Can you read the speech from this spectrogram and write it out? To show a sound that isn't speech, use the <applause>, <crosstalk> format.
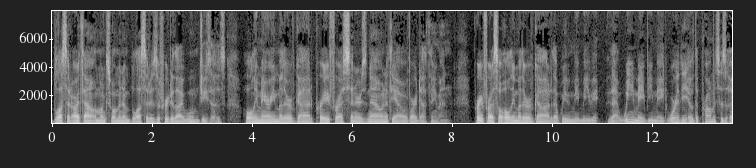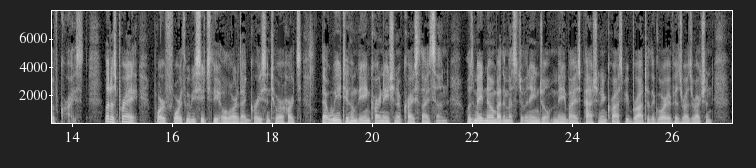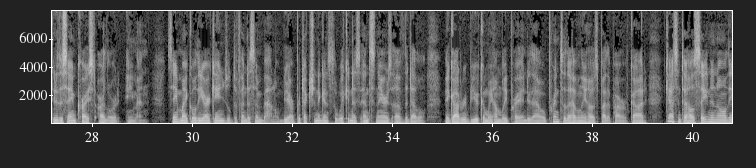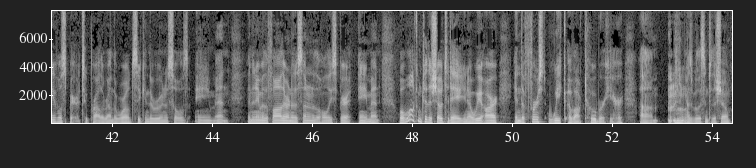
Blessed art thou amongst women, and blessed is the fruit of thy womb, Jesus. Holy Mary, Mother of God, pray for us sinners now and at the hour of our death. Amen. Pray for us, O Holy Mother of God, that we may be that we may be made worthy of the promises of Christ. Let us pray. Pour forth, we beseech thee, O Lord, that grace into our hearts, that we, to whom the incarnation of Christ thy Son was made known by the message of an angel, may by his passion and cross be brought to the glory of his resurrection, through the same Christ our Lord. Amen. Saint Michael the Archangel, defend us in battle. Be our protection against the wickedness and snares of the devil. May God rebuke him, we humbly pray. And do thou, O Prince of the heavenly host, by the power of God, cast into hell Satan and all the evil spirits who prowl around the world seeking the ruin of souls. Amen. In the name of the Father, and of the Son, and of the Holy Spirit. Amen. Well, welcome to the show today. You know, we are in the first week of October here um, <clears throat> as we listen to the show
